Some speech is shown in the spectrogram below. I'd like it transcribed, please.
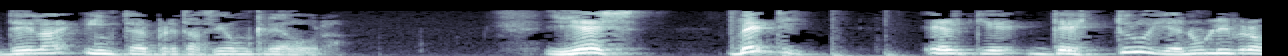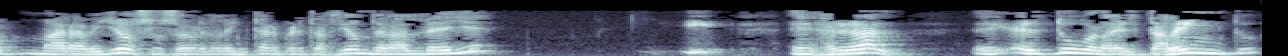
de la interpretación creadora. Y es Betty el que destruye en un libro maravilloso sobre la interpretación de las leyes y en general eh, él tuvo el talento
